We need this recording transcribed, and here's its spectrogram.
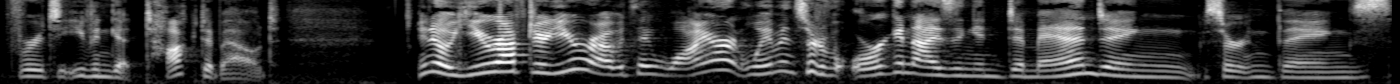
for it to even get talked about. You know, year after year, I would say, why aren't women sort of organizing and demanding certain things?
